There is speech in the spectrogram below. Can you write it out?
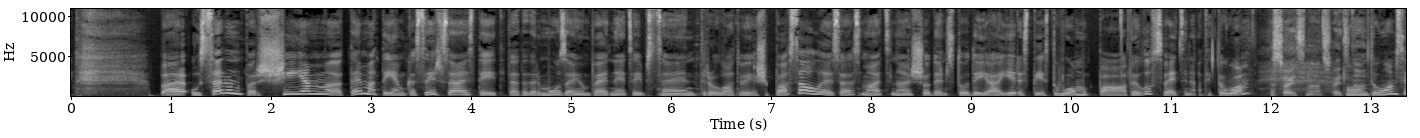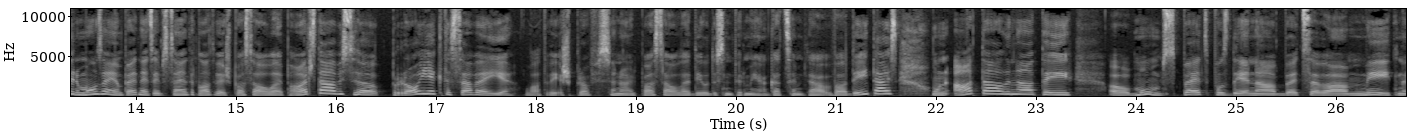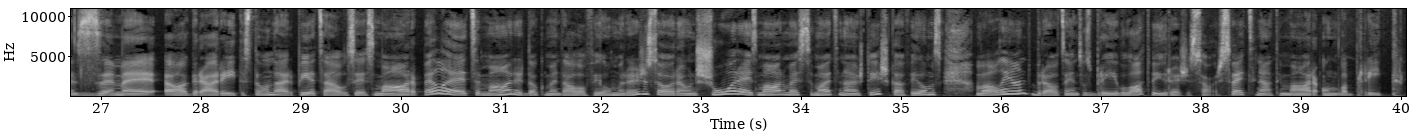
Par, uz sarunu par šiem uh, tematiem, kas ir saistīti tātad ar muzeju un pētniecības centru Latviešu pasaulē, es esmu aicinājusi šodien studijā ierasties Tomu Pāvilu. Sveicināti, Tom! Sveicināts, Un sveicināts. Toms ir muzeja un pētniecības centra Latviešu pasaulē pārstāvis uh, projekta savējie Latviešu profesionāļi pasaulē 21. gadsimtā vadītājs un attālināti uh, mums pēcpusdienā, bet savā mītnes zemē agrā rīta stundā ir piecēlusies Māra Pelēce. Māra ir dokumentālo filmu režisore un šoreiz Māru mēs esam aicinājuši tieši kā filmas Valiant brauciens uz brīvu Latviju režisori. Sveicināti Māra un labrīt!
